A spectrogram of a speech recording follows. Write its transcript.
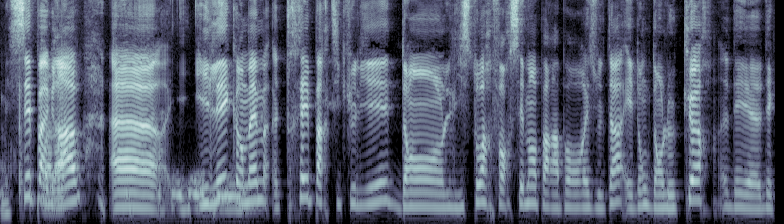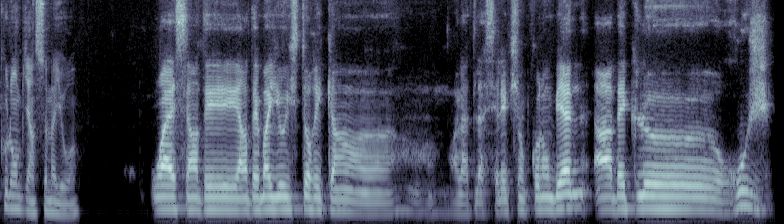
mais c'est pas grave. Euh, il est quand même très particulier dans l'histoire forcément par rapport aux résultats et donc dans le cœur des, Colombiens, ce maillot. Hein. Ouais, c'est un des, un des maillots historiques hein, euh, voilà, de la sélection colombienne avec le rouge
